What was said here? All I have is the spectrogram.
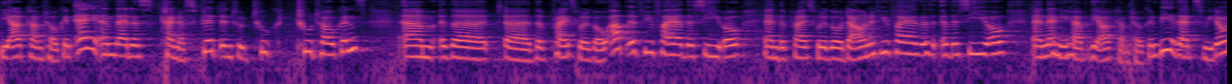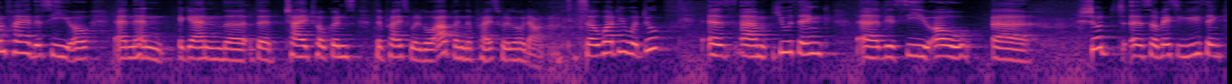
the outcome token A, and that is kind of split into two, two tokens. Um, the, uh, the price will go up if you fire the CEO, and the price will go down if you fire the, the CEO. And then you have the outcome token B, that's we don't fire the CEO. And then again, the, the child tokens, the price will go up and the price will go down. So what you would do is um, you think uh, the CEO. Uh, should uh, so basically you think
